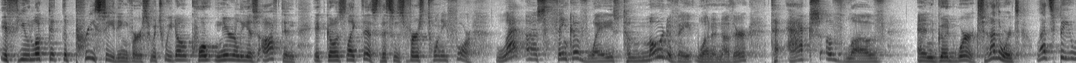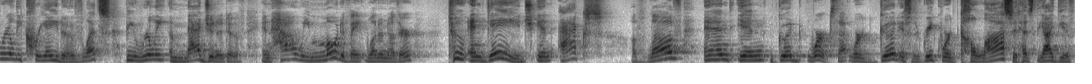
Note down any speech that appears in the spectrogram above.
if you looked at the preceding verse, which we don't quote nearly as often, it goes like this. This is verse 24. Let us think of ways to motivate one another to acts of love and good works. In other words, let's be really creative. Let's be really imaginative in how we motivate one another to engage in acts of love and in good works. That word good is the Greek word kalos. It has the idea of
